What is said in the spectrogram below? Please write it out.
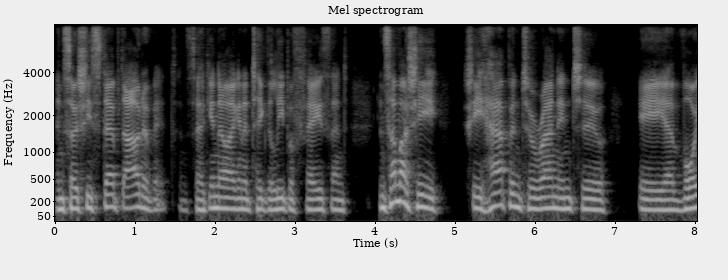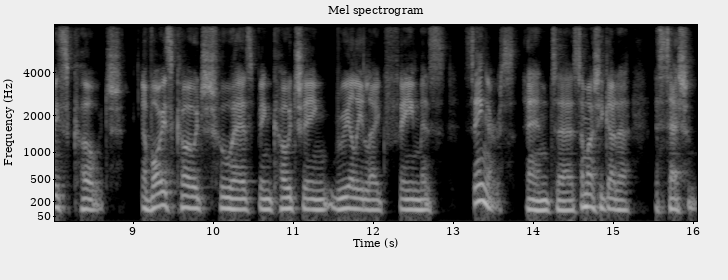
And so she stepped out of it and said, you know, I'm going to take the leap of faith. And and somehow she she happened to run into a, a voice coach, a voice coach who has been coaching really like famous singers. And uh, somehow she got a, a session.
